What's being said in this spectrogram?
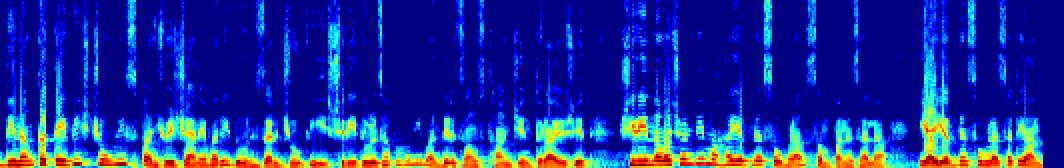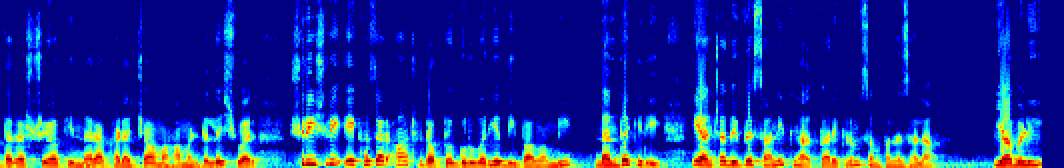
दिनांक तेवीस चोवीस पंचवीस जानेवारी दोन हजार चोवीस श्री तुळजाभवानी मंदिर संस्थान जिंतूर आयोजित श्री नवचंडी महायज्ञ सोहळा संपन्न झाला. या यज्ञ सोहळ्यासाठी आंतरराष्ट्रीय किन्नर आखाड्याच्या महामंडलेश्वर श्री श्री एक हजार आठ डॉक्टर गुरुवर्य दीपा मम्मी नंदगिरी यांच्या दिव्य सानिध्यात कार्यक्रम संपन्न झाला. यावेळी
